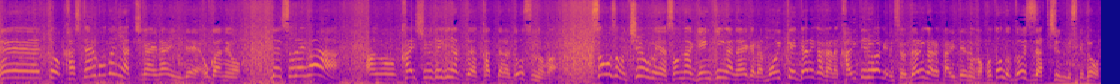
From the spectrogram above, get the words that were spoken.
えー、っと貸してることには違いないんでお金を。でそれがあの回収できなかったらどうするのか。そもそも中国にはそんな現金がないからもう一回誰かから借りてるわけですよ。誰から借りてるのかほとんどドイツだっちゅうんですけど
